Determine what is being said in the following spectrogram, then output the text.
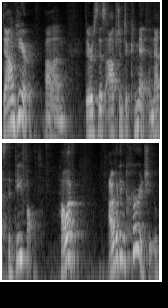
Down here, um, there's this option to commit, and that's the default. However, I would encourage you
